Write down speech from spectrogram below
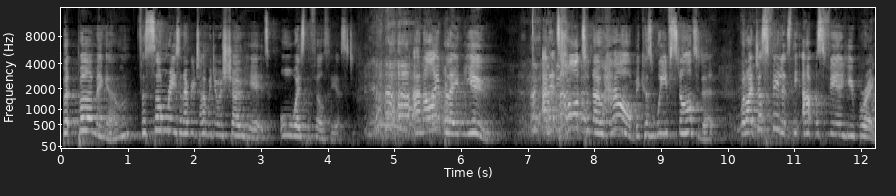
But Birmingham, for some reason, every time we do a show here, it's always the filthiest. and I blame you. And it's hard to know how because we've started it, but I just feel it's the atmosphere you bring.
